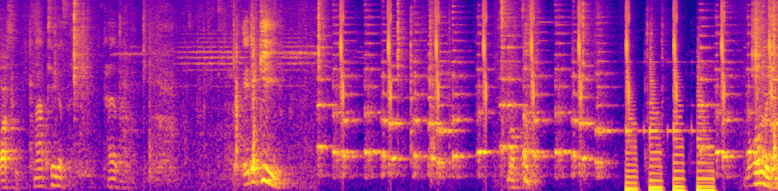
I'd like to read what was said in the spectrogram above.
বসেন। না ঠিক আছে খাই দাও। এটা কি? দেখি।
